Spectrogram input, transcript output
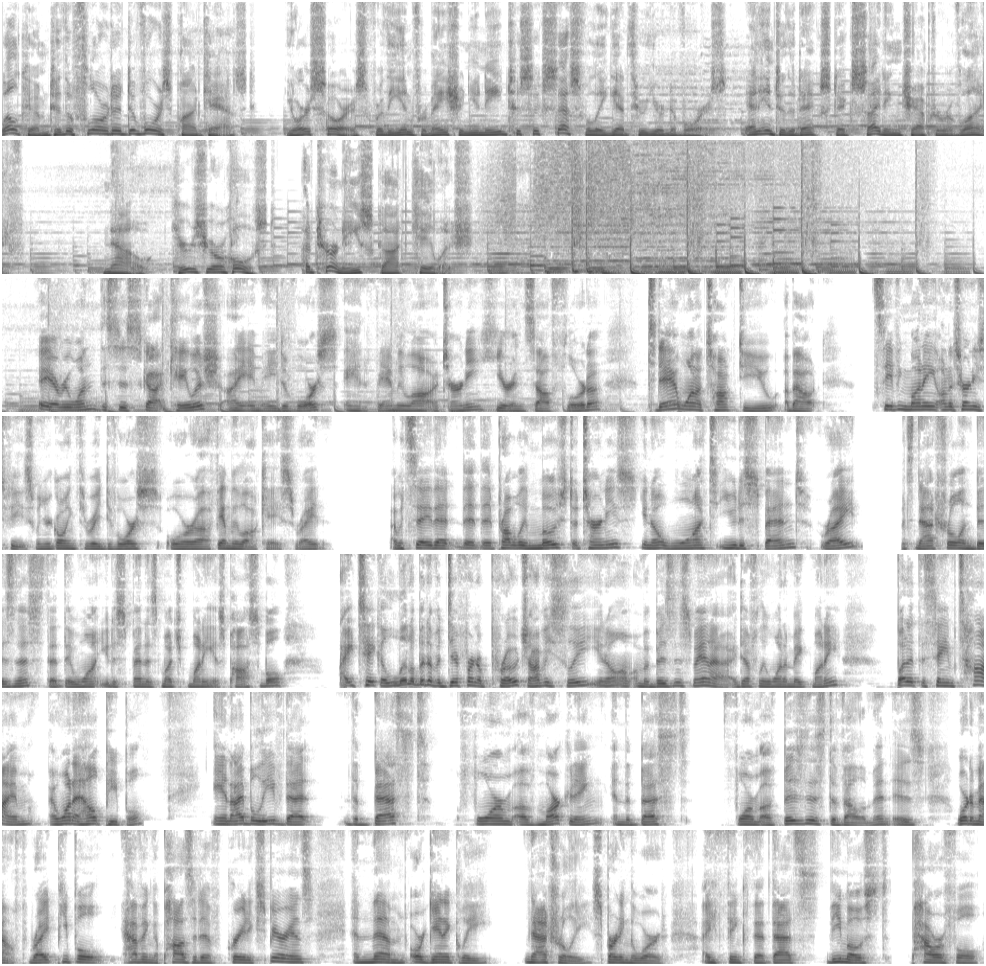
Welcome to the Florida Divorce Podcast, your source for the information you need to successfully get through your divorce and into the next exciting chapter of life. Now, here's your host, attorney Scott Kalish. Hey everyone, this is Scott Kalish. I am a divorce and family law attorney here in South Florida. Today I want to talk to you about saving money on attorney's fees when you're going through a divorce or a family law case, right? I would say that, that, that probably most attorneys, you know, want you to spend, right? It's natural in business that they want you to spend as much money as possible. I take a little bit of a different approach. Obviously, you know, I'm, I'm a businessman. I definitely want to make money, but at the same time, I want to help people. And I believe that the best form of marketing and the best form of business development is word of mouth, right? People having a positive, great experience and them organically, naturally spreading the word. I think that that's the most powerful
